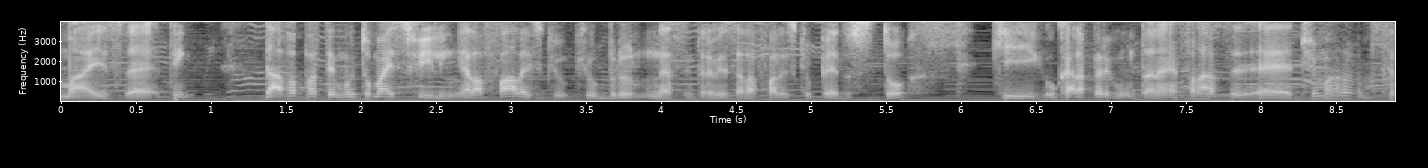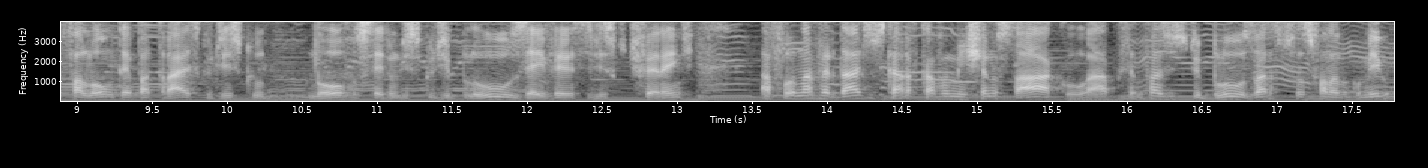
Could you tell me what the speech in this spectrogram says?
Mas é, tem, dava para ter muito mais feeling. Ela fala isso que, que, o Bruno, nessa entrevista, ela fala isso que o Pedro citou, que o cara pergunta, né? Fala, ah, você, é, tinha uma, você falou um tempo atrás que o disco novo seria um disco de blues, e aí veio esse disco diferente. Ela falou, na verdade, os caras ficavam me enchendo o saco, ah, porque você não faz disco de blues, várias pessoas falando comigo,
